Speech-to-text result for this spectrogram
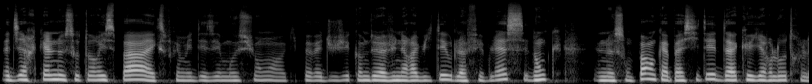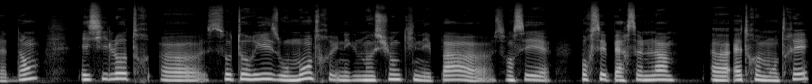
C'est-à-dire qu'elles ne s'autorisent pas à exprimer des émotions euh, qui peuvent être jugées comme de la vulnérabilité ou de la faiblesse. Et donc, elles ne sont pas en capacité d'accueillir l'autre là-dedans. Et si l'autre euh, s'autorise ou montre une émotion qui n'est pas euh, censée, pour ces personnes-là, être montrée,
